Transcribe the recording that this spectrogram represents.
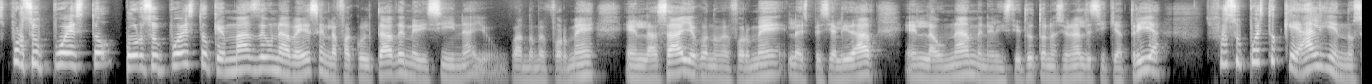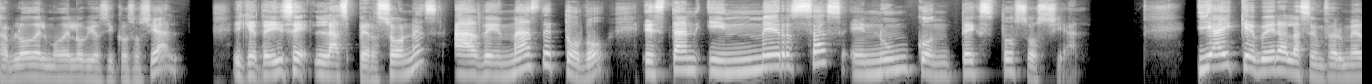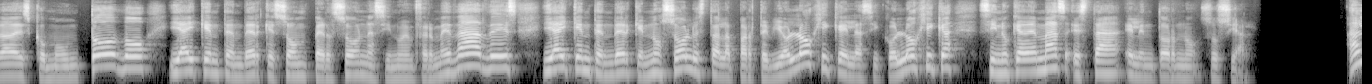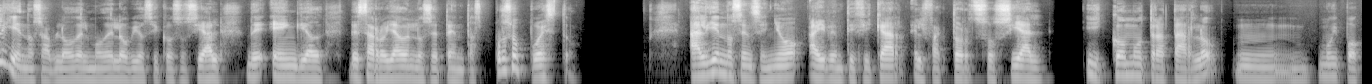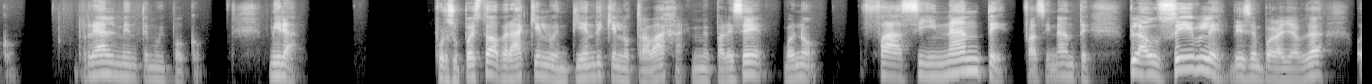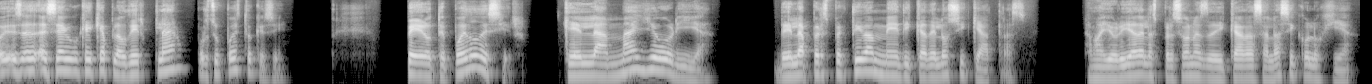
Por supuesto, por supuesto que más de una vez en la Facultad de Medicina, yo cuando me formé en la SAI cuando me formé la especialidad en la UNAM, en el Instituto Nacional de Psiquiatría, por supuesto que alguien nos habló del modelo biopsicosocial y que te dice, las personas, además de todo, están inmersas en un contexto social. Y hay que ver a las enfermedades como un todo, y hay que entender que son personas y no enfermedades, y hay que entender que no solo está la parte biológica y la psicológica, sino que además está el entorno social. Alguien nos habló del modelo biopsicosocial de Engel desarrollado en los 70, por supuesto. Alguien nos enseñó a identificar el factor social y cómo tratarlo, mm, muy poco, realmente muy poco. Mira, por supuesto habrá quien lo entiende y quien lo trabaja. Me parece, bueno, fascinante, fascinante, plausible, dicen por allá. O sea, ¿es, algo que hay que aplaudir? Claro, por supuesto que sí. Pero te puedo decir que la mayoría de la perspectiva médica de los psiquiatras, la mayoría de las personas dedicadas a la psicología,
